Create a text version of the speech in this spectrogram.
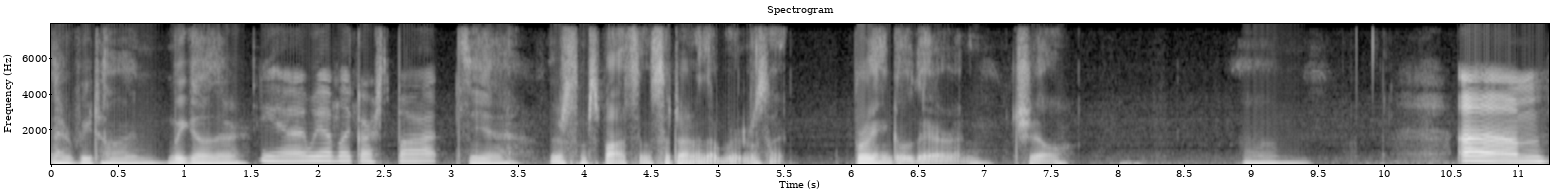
every time we go there. Yeah, we have like our spots. Yeah, there's some spots in Sedona that we're just like, we're going to go there and chill. Um, Um,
